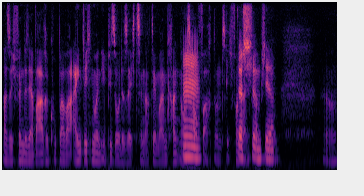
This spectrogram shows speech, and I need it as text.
Also ich finde, der wahre Cooper war eigentlich nur in Episode 16, nachdem er im Krankenhaus mhm. aufwacht und sich von Das stimmt, ja. Ja.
